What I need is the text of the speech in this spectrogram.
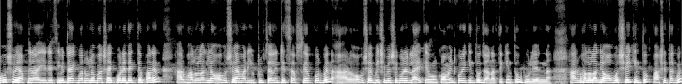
অবশ্যই আপনারা এই রেসিপিটা একবার হলো বাসায় করে দেখতে পারেন। আর ভালো লাগলে অবশ্যই আমার ইউটিউব চ্যানেলটি সাবস্ক্রাইব করবেন। আর অবশ্যই বেশি বেশি করে লাইক এবং কমেন্ট করে কিন্তু জানাতে কিন্তু ভুলেন না। আর ভালো লাগলে অবশ্যই কিন্তু পাশে থাকবেন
